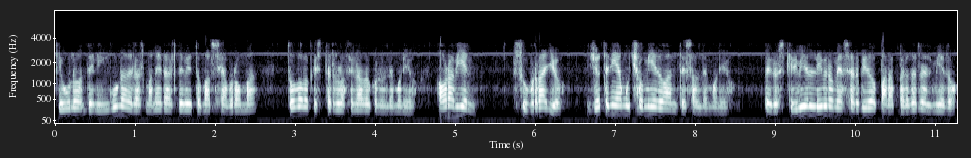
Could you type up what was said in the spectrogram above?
que uno de ninguna de las maneras debe tomarse a broma todo lo que esté relacionado con el demonio. Ahora bien, subrayo, yo tenía mucho miedo antes al demonio, pero escribir el libro me ha servido para perderle el miedo,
